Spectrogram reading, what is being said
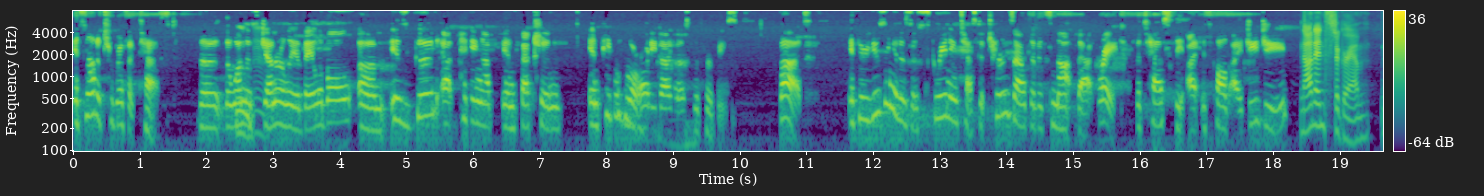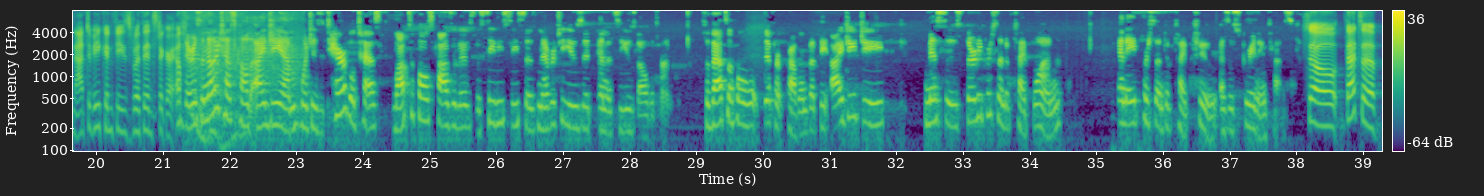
it's not a terrific test. The, the one mm-hmm. that's generally available um, is good at picking up infection in people who are already diagnosed with herpes. But if you're using it as a screening test, it turns out that it's not that great. The test, the is called IgG. Not Instagram. Not to be confused with Instagram. there is another test called IgM, which is a terrible test. Lots of false positives. The CDC says never to use it, and it's used all the time. So that's a whole different problem. But the IgG misses 30% of type 1 and 8% of type 2 as a screening test. So that's a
